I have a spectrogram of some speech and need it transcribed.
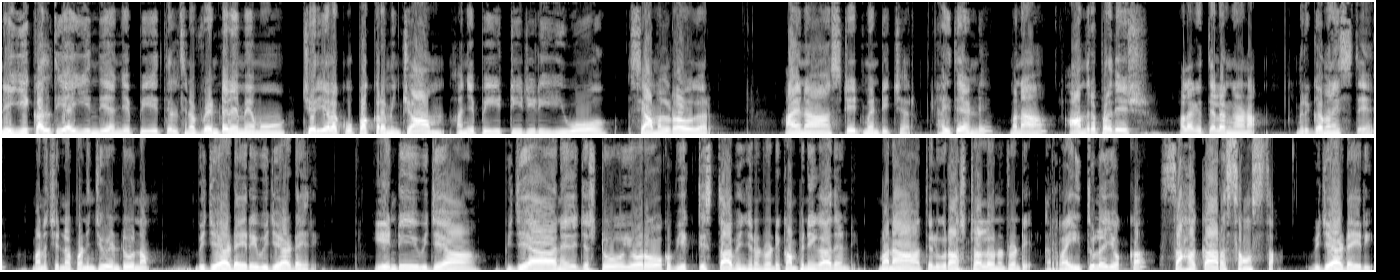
నెయ్యి కల్తీ అయ్యింది అని చెప్పి తెలిసిన వెంటనే మేము చర్యలకు ఉపక్రమించాం అని చెప్పి టీటీడీ ఈఓ శ్యామలరావు గారు ఆయన స్టేట్మెంట్ ఇచ్చారు. అయితే అండి మన ఆంధ్రప్రదేశ్ అలాగే తెలంగాణ మీరు గమనిస్తే మన చిన్నప్పటి నుంచి వింటూ ఉన్నాం విజయ డైరీ విజయ డైరీ. ఏంటి విజయ? విజయ అనేది జస్ట్ ఎవరో ఒక వ్యక్తి స్థాపించినటువంటి కంపెనీ కాదండి. మన తెలుగు రాష్ట్రాల్లో ఉన్నటువంటి రైతుల యొక్క సహకార సంస్థ విజయ డైరీ.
